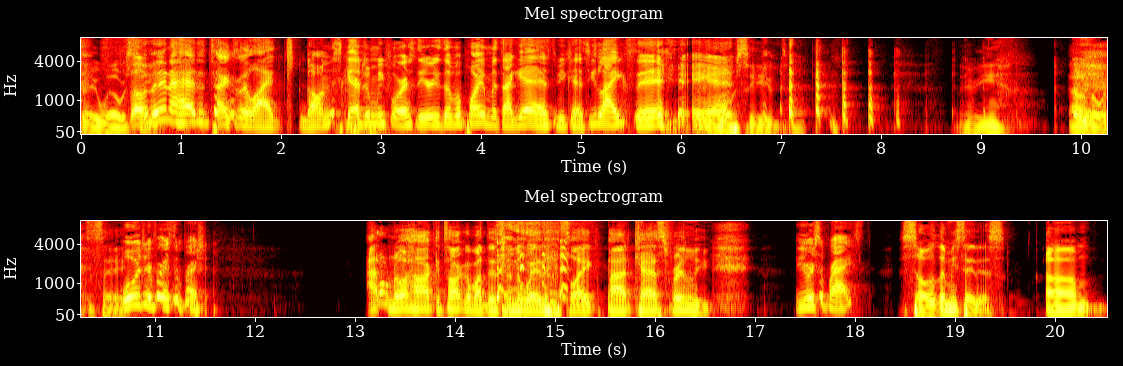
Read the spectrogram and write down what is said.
very well received. So then I had to text her like, "Go on to schedule me for a series of appointments, I guess, because he likes it." very well And received. very. I don't know what to say. what was your first impression? I don't know how I could talk about this in a way that's like podcast friendly. You were surprised? So let me say this. Um,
